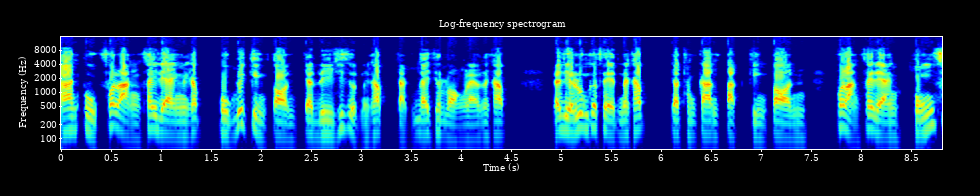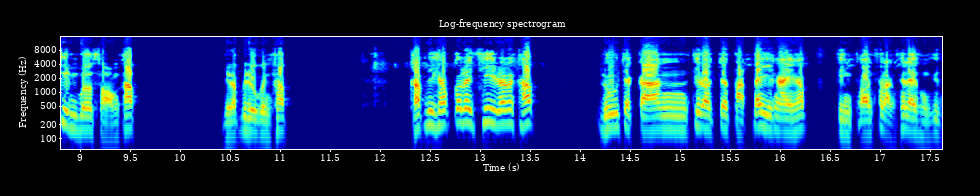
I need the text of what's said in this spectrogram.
การปลูกฝรั่งไส้แดงนะครับปลูกด้วยกิ่งตอนจะดีที่สุดนะครับ จากได้ทดลองแล้วนะครับ แล้วเดี๋ยวลุงเกษตรนะครับ จะทำการตัดกิ่งตอนฝรั่งไส้แดงหงซินเบอร์สองครับ เดี๋ยวเราไปดูกันครับ ครับนี่ครับก็ได้ที่แล้วนะครับ ดูจากการที่เราจะตัดได้ยังไงครับกิ่งตอนฝรั่งไส้แดงของกิน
